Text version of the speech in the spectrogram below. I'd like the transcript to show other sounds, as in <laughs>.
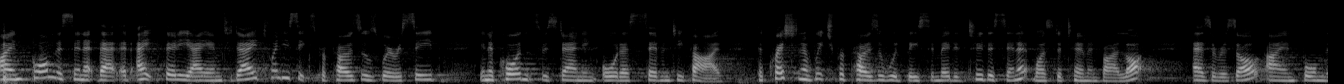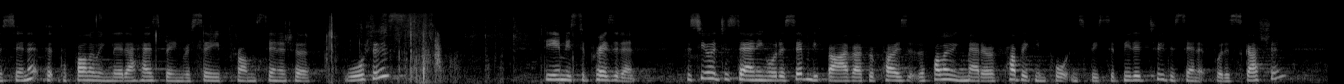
I inform the Senate that at 8.30am today, 26 proposals were received in accordance with Standing Order 75. The question of which proposal would be submitted to the Senate was determined by lot. As a result, I inform the Senate that the following letter has been received from Senator Waters. Dear Mr President, Pursuant to Standing Order 75, I propose that the following matter of public importance be submitted to the Senate for discussion.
